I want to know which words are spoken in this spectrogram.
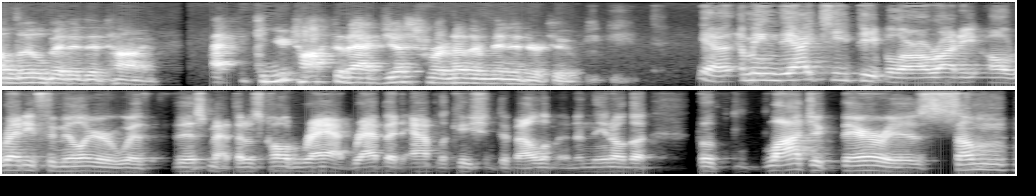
a little bit at a time. Can you talk to that just for another minute or two? Yeah, I mean the IT people are already already familiar with this method. It's called RAD, Rapid Application Development, and you know the the logic there is some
